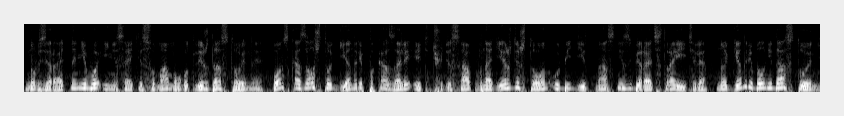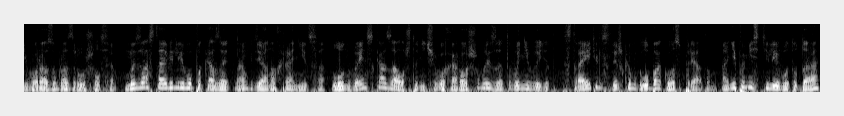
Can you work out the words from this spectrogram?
но взирать на него и не сойти с ума могут лишь достойные. Он сказал, что Генри показали эти чудеса чудеса в надежде, что он убедит нас не забирать строителя. Но Генри был недостоин, его разум разрушился. Мы заставили его показать нам, где оно хранится. Лун Вейн сказал, что ничего хорошего из этого не выйдет. Строитель слишком глубоко спрятан. Они поместили его туда,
